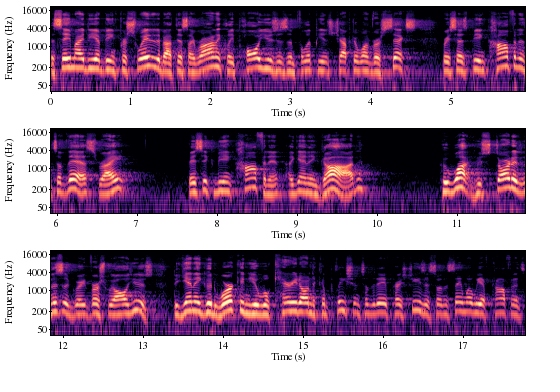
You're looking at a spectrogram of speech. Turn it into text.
The same idea of being persuaded about this, ironically, Paul uses in Philippians chapter 1, verse 6, where he says, being confident of this, right? Basically, being confident, again, in God who what? Who started, and this is a great verse we all use, began a good work in you, will carry it on to completion until the day of Christ Jesus. So, in the same way we have confidence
